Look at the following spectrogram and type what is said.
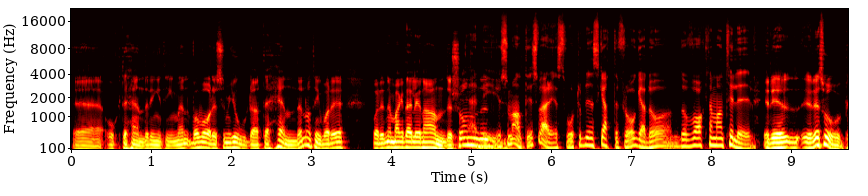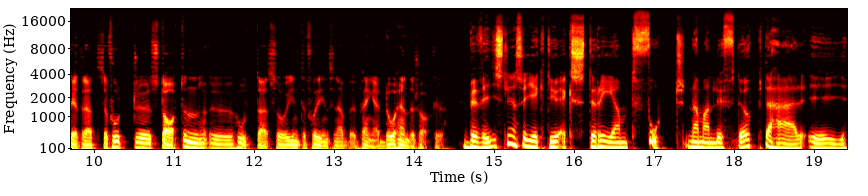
eh, och det händer ingenting. Men vad var det som gjorde att det hände någonting? Var det, var det när Magdalena Andersson? Nej, det är ju som alltid i Sverige, svårt att bli en skattefråga, då, då vaknar man till liv. Är det, är det så Peter att så fort eh, staten eh, hotas och inte får in sina pengar då händer saker? Bevisligen så gick det ju extremt fort när man lyfte upp det här i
